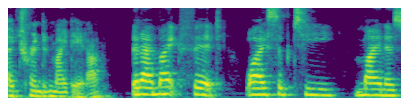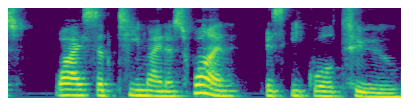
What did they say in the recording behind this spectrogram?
a trend in my data, then I might fit y sub t minus y sub t minus one is equal to,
